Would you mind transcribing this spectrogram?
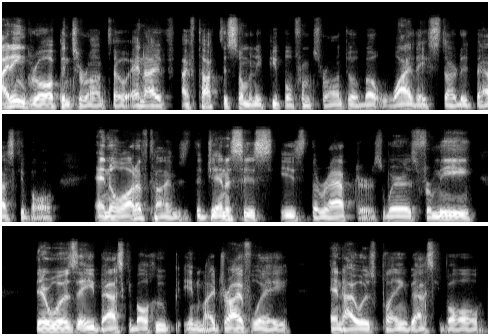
I didn't grow up in Toronto, and I've I've talked to so many people from Toronto about why they started basketball, and a lot of times the genesis is the Raptors. Whereas for me, there was a basketball hoop in my driveway, and I was playing basketball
